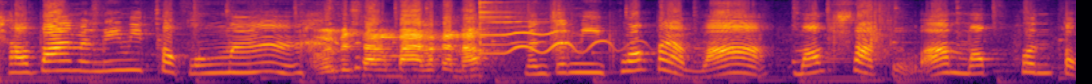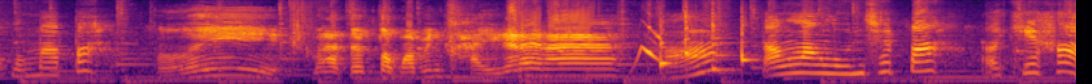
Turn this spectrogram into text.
ชาวบ้านมันไม่มีตกลงมา เอาไว้ไปสร้างบ้านแล้วกันเนาะมันจะมีพวกแบบว่าม็อบสัตว์หรือว่าม็อบคนตกลงมาปะเฮ้ยมันอาจจะตกมาเป็นไข่ก็ได้นะอ๋อต้องลองลุ้นใช่ปะโอเคค่ะ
